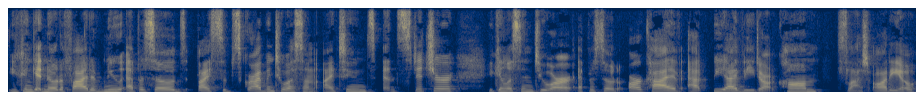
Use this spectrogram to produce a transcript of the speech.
You can get notified of new episodes by subscribing to us on iTunes and Stitcher. You can listen to our episode archive at biv.com slash audio.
